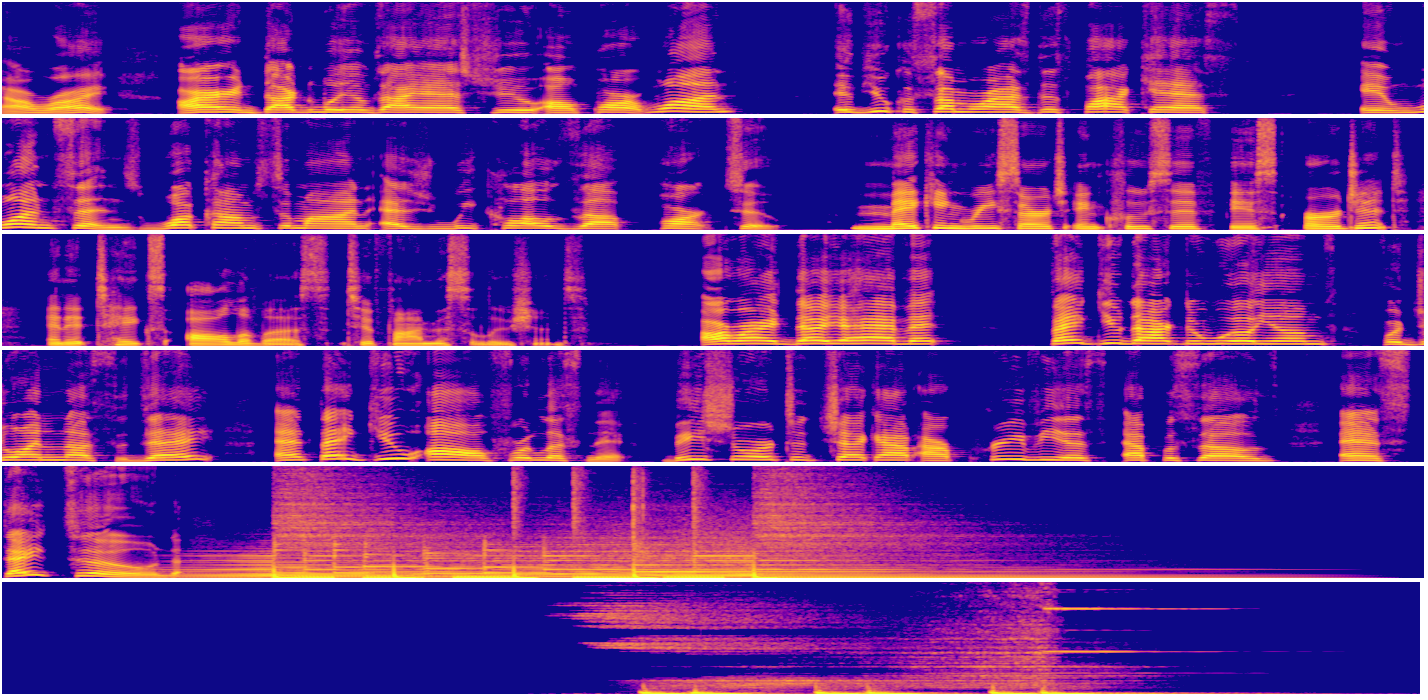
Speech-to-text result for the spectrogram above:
All right. All right, Dr. Williams, I asked you on part one if you could summarize this podcast in one sentence, what comes to mind as we close up part two? Making research inclusive is urgent and it takes all of us to find the solutions. All right, there you have it. Thank you, Dr. Williams, for joining us today. And thank you all for listening. Be sure to check out our previous episodes and stay tuned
